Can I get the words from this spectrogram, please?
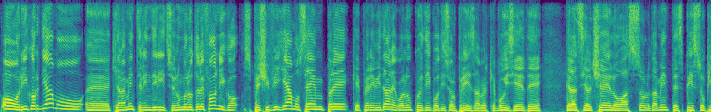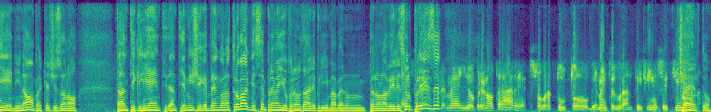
Oh, ricordiamo eh, chiaramente l'indirizzo, il numero telefonico, specifichiamo sempre che per evitare qualunque tipo di sorpresa, perché voi siete, grazie al cielo, assolutamente spesso pieni, no? Perché ci sono tanti clienti, tanti amici che vengono a trovarvi, è sempre meglio prenotare prima per non, per non avere sorprese. È sempre meglio prenotare, soprattutto ovviamente durante i fine settimana. Certo.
